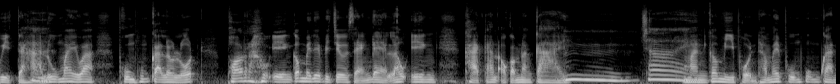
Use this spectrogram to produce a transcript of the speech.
วิด แต่หาค่ะรู้ไหมว่าภูมิคุ้มกันเราลด เพราะเราเองก็ไม่ได้ไปเจอแสงแดดเราเองขาดการออกกำลังกายอืมใช่ มันก็มีผลทำให้ภูมิคุ้มกัน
